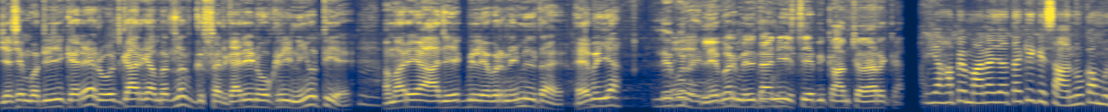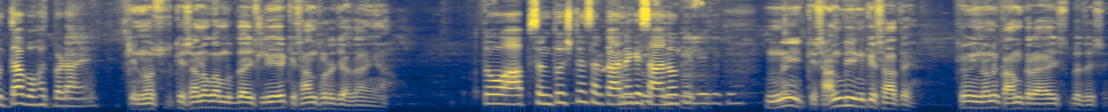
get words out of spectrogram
जैसे मोदी जी कह रहे हैं रोज़गार का मतलब सरकारी नौकरी नहीं होती है। हमारे यहाँ आज एक भी लेबर नहीं मिलता है। है भैया? लेबर लेबर मिलता नहीं इससे भी काम चला रखा है। यहाँ पे माना जाता है कि किसानों का मुद्दा बहुत बड़ा है। किसानों का मुद्दा इसलिए है किसान थोड़े ज़्यादा है यहाँ। तो आप संतुष्ट हैं सरकार ने किसानों के लिए? नहीं किसान भी इनके साथ है। क्यों? इन्होंने काम कराया इस वजह से।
